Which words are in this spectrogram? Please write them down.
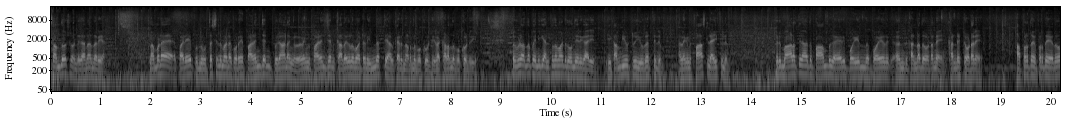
സന്തോഷമുണ്ട്. കാരണം എന്താ പറയുക? നമ്മുടെ പഴയ മുത്തശ്ശന്മാരുടെ കുറേ പഴഞ്ചൻ പുരാണങ്ങൾ അല്ലെങ്കിൽ പഴഞ്ചൻ കഥകളുമായിട്ടാണ് ഇന്നത്തെ ആൾക്കാർ നടന്നു പൊയ്ക്കൊണ്ടിരിക്കുക കടന്നു പോയിക്കൊണ്ടിരിക്കും അപ്പോൾ ഇവിടെ വന്നപ്പോൾ എനിക്ക് അത്ഭുതമായിട്ട് തോന്നിയൊരു കാര്യം ഈ കമ്പ്യൂട്ടർ യുഗത്തിലും അല്ലെങ്കിൽ ഫാസ്റ്റ് ലൈഫിലും ഒരു മാളത്തിനകത്ത് പാമ്പ് കയറി പോയെന്ന് പോയത് കണ്ടത് ഉടനെ കണ്ടിട്ട് ഉടനെ അപ്പുറത്തെ ഇപ്പുറത്തെ ഏതോ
